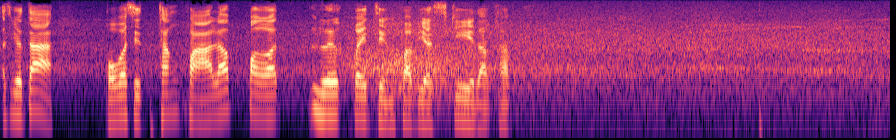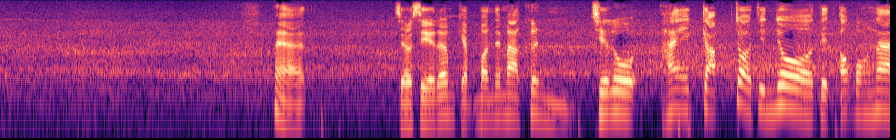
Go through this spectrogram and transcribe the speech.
อาซิเกต้าโควาซิตทางขวาแล้วเปิดลึกไปถึงฟาเบียสกี้แล้วครับแหมเชลซีเริ่มเก็บบอลได้มากขึ้นชิลูให้กับโจจินโยติดออกบองหน้า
